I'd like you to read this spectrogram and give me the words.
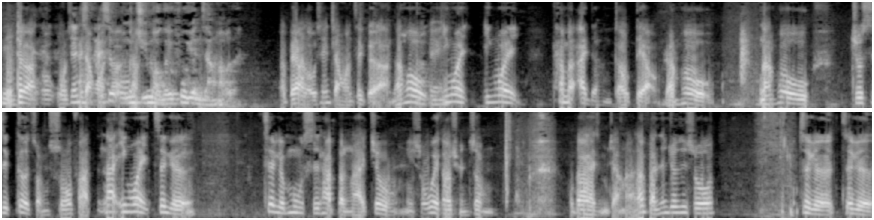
嗯，对啊，我我先讲完。还是我们举某个副院长好了。啊，不要了，我先讲完这个啊。然后因为.因为他们爱的很高调，然后然后就是各种说法。那因为这个这个牧师他本来就你说位高权重，我不知道该怎么讲了。那反正就是说这个这个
